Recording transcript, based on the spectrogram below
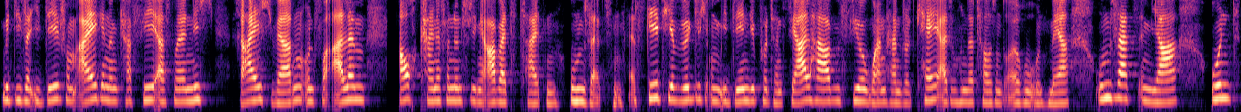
mit dieser Idee vom eigenen Café erstmal nicht reich werden und vor allem auch keine vernünftigen Arbeitszeiten umsetzen. Es geht hier wirklich um Ideen, die Potenzial haben für 100k, also 100.000 Euro und mehr Umsatz im Jahr und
